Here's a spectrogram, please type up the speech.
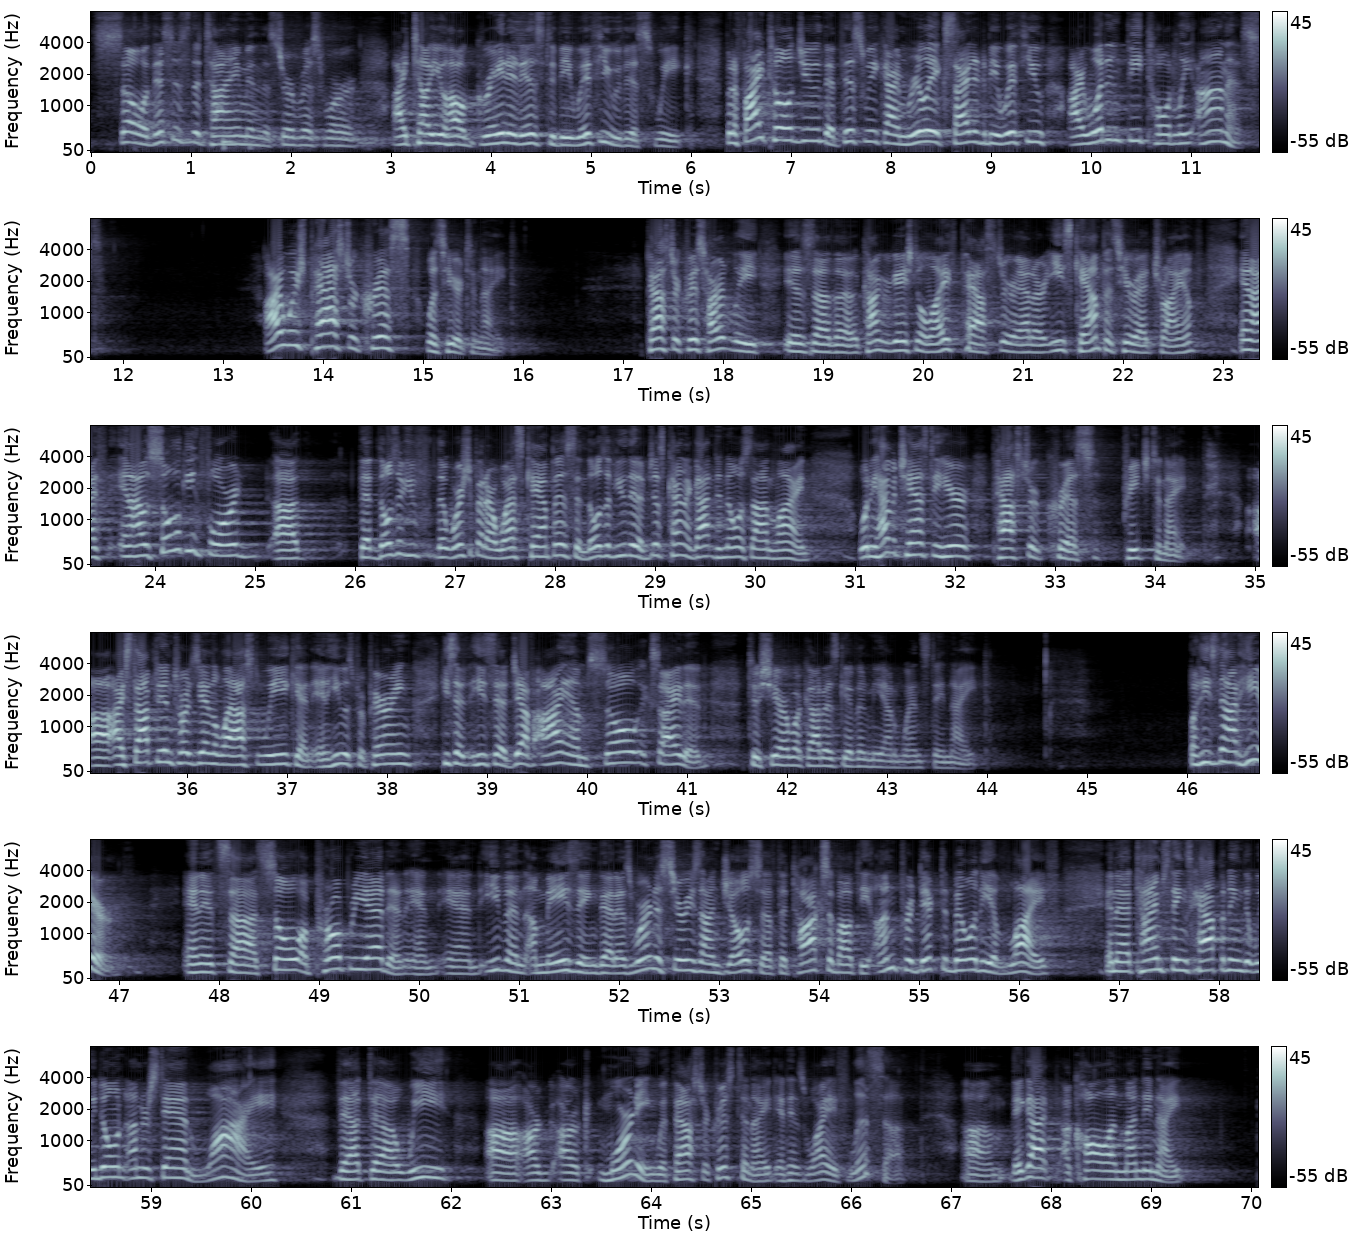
So, this is the time in the service where I tell you how great it is to be with you this week. But if I told you that this week I'm really excited to be with you, I wouldn't be totally honest. I wish Pastor Chris was here tonight. Pastor Chris Hartley is uh, the congregational life pastor at our East Campus here at Triumph. And I, and I was so looking forward uh, that those of you that worship at our West Campus and those of you that have just kind of gotten to know us online, would you have a chance to hear Pastor Chris preach tonight? Uh, I stopped in towards the end of last week and, and he was preparing. He said, he said, Jeff, I am so excited to share what God has given me on Wednesday night. But he's not here. And it's uh, so appropriate and, and, and even amazing that as we're in a series on Joseph that talks about the unpredictability of life, and at times things happening that we don't understand why, that uh, we uh, are, are mourning with Pastor Chris tonight and his wife, Lissa. Um, they got a call on Monday night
